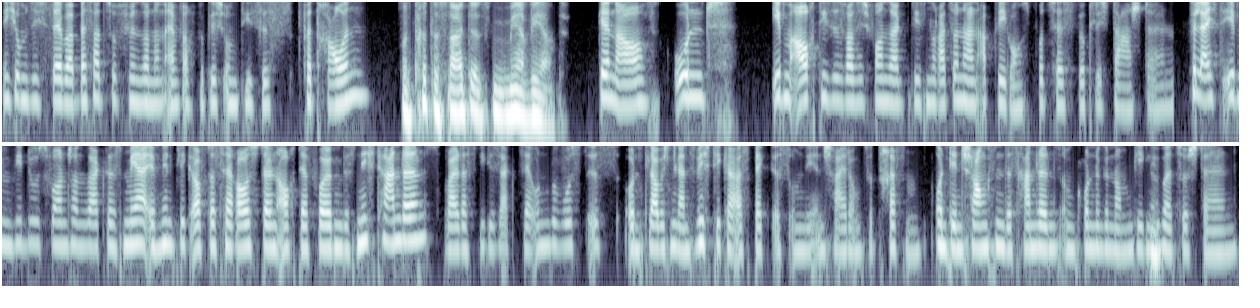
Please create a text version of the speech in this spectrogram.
nicht um sich selber besser zu fühlen, sondern einfach wirklich um dieses Vertrauen. Von dritter Seite ist mehr wert. Genau. Und eben auch dieses, was ich vorhin sagte, diesen rationalen Abwägungsprozess wirklich darstellen. Vielleicht eben, wie du es vorhin schon sagtest, mehr im Hinblick auf das Herausstellen auch der Folgen des Nichthandelns, weil das, wie gesagt, sehr unbewusst ist und, glaube ich, ein ganz wichtiger Aspekt ist, um die Entscheidung zu treffen und den Chancen des Handelns im Grunde genommen gegenüberzustellen.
